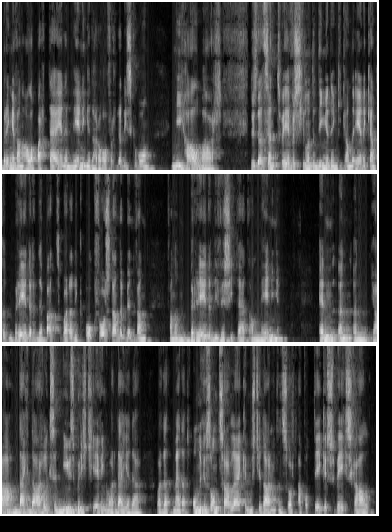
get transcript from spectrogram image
brengen van alle partijen en meningen daarover. Dat is gewoon niet haalbaar. Dus dat zijn twee verschillende dingen, denk ik. Aan de ene kant het bredere debat, waar dat ik ook voorstander ben van, van een brede diversiteit aan meningen. En een, een, ja, dagdagelijkse nieuwsberichtgeving, waar, dat je dat, waar dat mij dat ongezond zou lijken, moest je daar met een soort apothekersweegschaal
